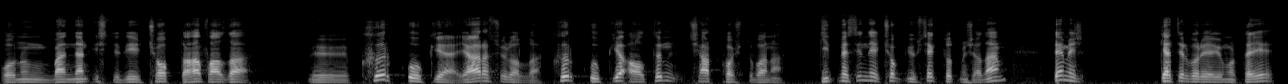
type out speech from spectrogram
Onun benden istediği çok daha fazla. Ee, 40 ukye ya Resulallah. 40 ukye altın şart koştu bana. Gitmesini de çok yüksek tutmuş adam. Demiş getir buraya yumurtayı.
